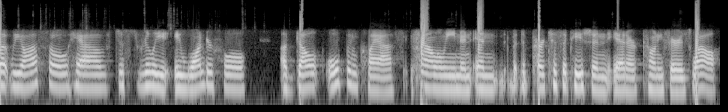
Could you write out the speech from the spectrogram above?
but we also have just really a wonderful adult open class following and, and the participation at our county fair as well.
